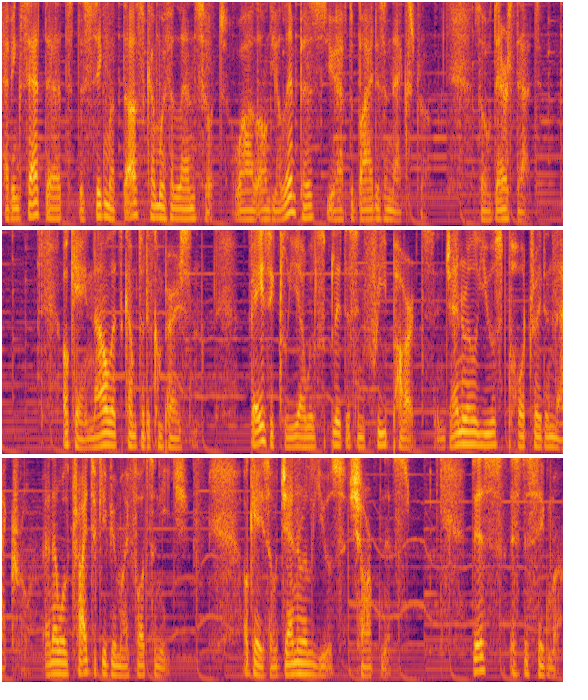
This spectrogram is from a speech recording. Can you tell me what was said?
Having said that, the Sigma does come with a lens hood, while on the Olympus you have to buy it as an extra. So there's that. Okay, now let's come to the comparison. Basically, I will split this in three parts, in general use, portrait and macro, and I will try to give you my thoughts on each. Okay, so general use, sharpness. This is the Sigma.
